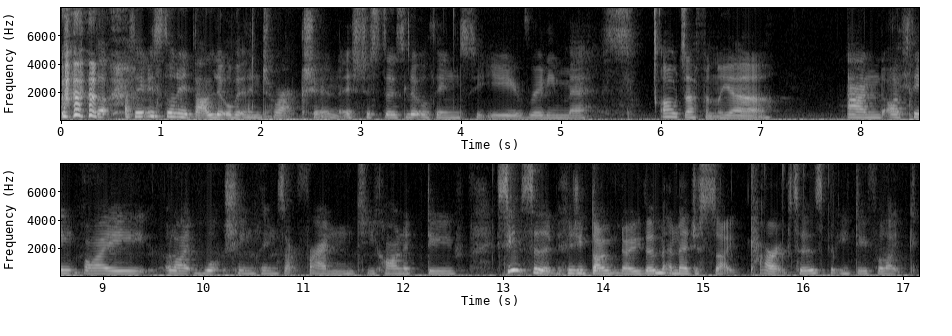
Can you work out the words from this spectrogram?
Yeah, but I think we still need that little bit of interaction. It's just those little things that you really miss. Oh, definitely, yeah. And I think by like watching things like Friend, you kind of do. It seems silly because you don't know them and they're just like characters, but you do feel like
